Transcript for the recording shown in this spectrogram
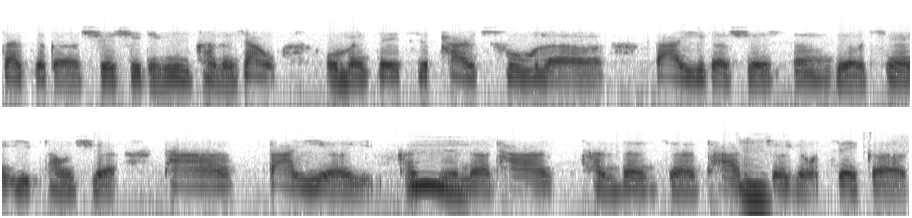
在这个学习领域，可能像我们这次派出了大一的学生刘千一同学，他大一而已，可是呢，他很认真，他就有这个。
